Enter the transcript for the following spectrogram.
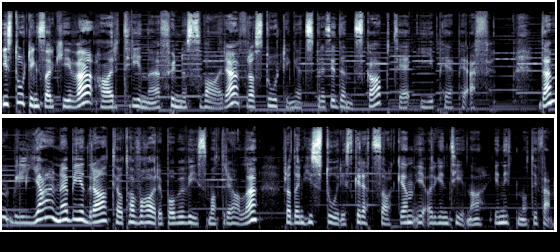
I Stortingsarkivet har Trine funnet svaret fra Stortingets presidentskap til IPPF. De vil gjerne bidra til å ta vare på bevismaterialet fra den historiske rettssaken i Argentina i 1985.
